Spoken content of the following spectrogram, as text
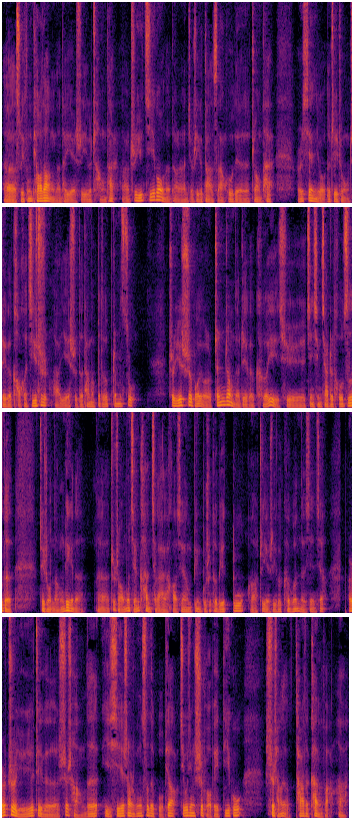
呃，随风飘荡呢，它也是一个常态啊。至于机构呢，当然就是一个大散户的状态，而现有的这种这个考核机制啊，也使得他们不得不这么做。至于是否有真正的这个可以去进行价值投资的这种能力呢？呃，至少目前看起来好像并不是特别多啊，这也是一个客观的现象。而至于这个市场的一些上市公司的股票究竟是否被低估？市场有他的看法啊，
